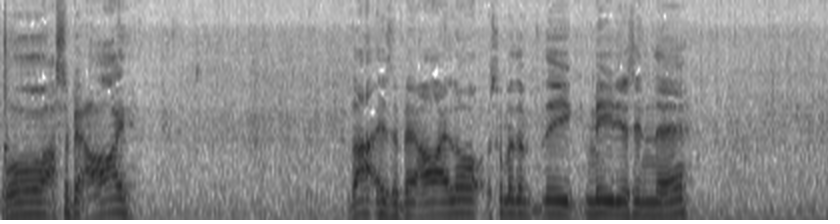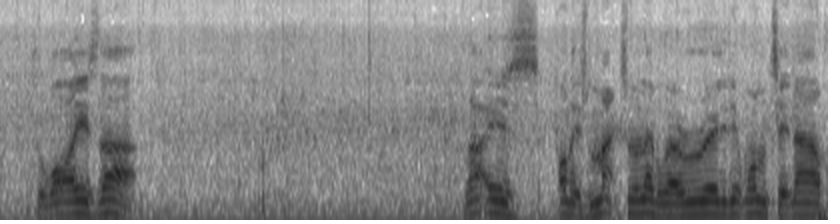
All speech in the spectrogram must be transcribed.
Whoa, that's a bit high. That is a bit high, look. Some of the, the media's in there. So why is that? That is on its maximum level where I really didn't want it. Now.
